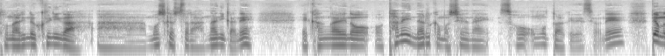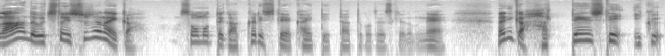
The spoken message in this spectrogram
隣の国があもしかしたら何かね考えの種になるかもしれない。そう思ったわけですよね。でもなんだうちと一緒じゃないか。そう思ってがっかりして帰っていったってことですけれどもね。何か発展していく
